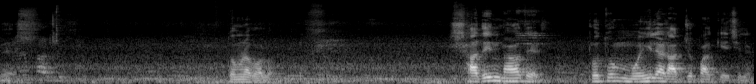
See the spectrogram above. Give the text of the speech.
বেশ। তোমরা বলো। স্বাধীন ভারতের প্রথম মহিলা রাজ্যপাল কে ছিলেন?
